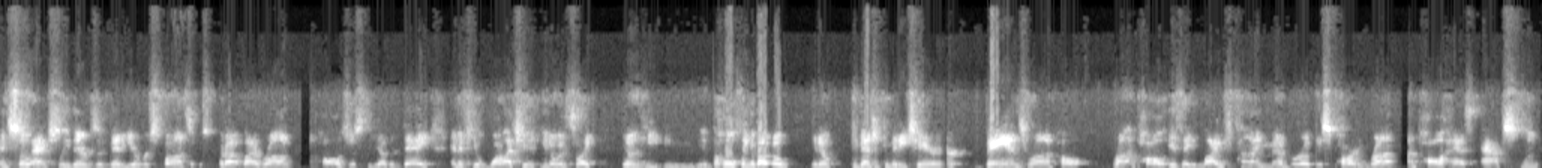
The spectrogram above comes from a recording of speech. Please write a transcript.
And so, actually, there's a video response that was put out by Ron Paul just the other day. And if you watch it, you know, it's like, you know, he the whole thing about oh, you know, convention committee chair bans Ron Paul. Ron Paul is a lifetime member of this party. Ron Paul has absolute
